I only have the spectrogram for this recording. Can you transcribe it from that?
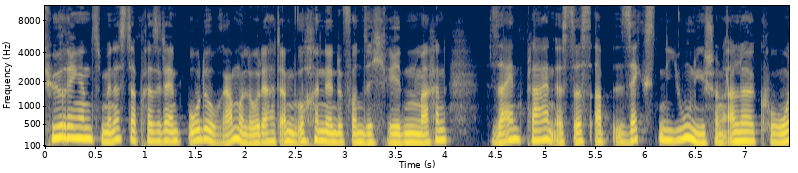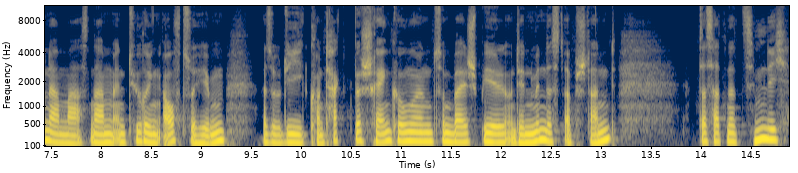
Thüringens Ministerpräsident Bodo Ramelow, der hat am Wochenende von sich reden machen. Sein Plan ist es, ab 6. Juni schon alle Corona-Maßnahmen in Thüringen aufzuheben, also die Kontaktbeschränkungen zum Beispiel und den Mindestabstand. Das hat eine ziemlich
